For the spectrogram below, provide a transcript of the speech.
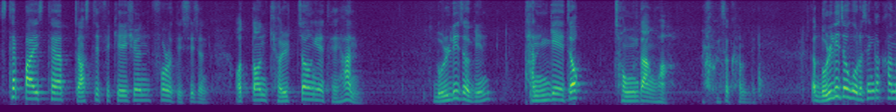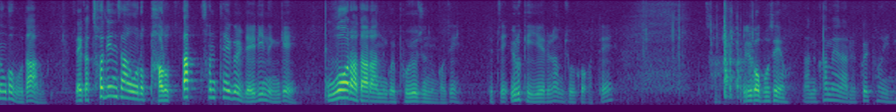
step by step justification for a decision. 어떤 결정에 대한 논리적인 단계적 정당화라고 해석하면 돼. 그러니까 논리적으로 생각하는 것보다 내가 첫인상으로 바로 딱 선택을 내리는 게 우월하다라는 걸 보여주는 거지. 됐지? 이렇게 이해를 하면 좋을 것 같아. 자, 읽어보세요. 나는 카메라를 끌 터이니.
